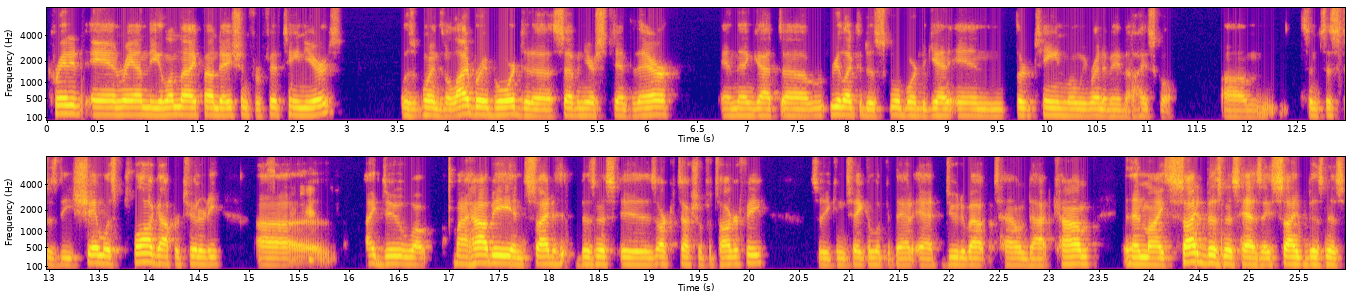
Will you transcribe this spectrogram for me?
created and ran the Alumni Foundation for 15 years. Was appointed to the library board, did a seven-year stint there, and then got reelected to the school board again in 13 when we renovated the high school. Um, since this is the shameless plug opportunity, uh, I do uh, my hobby and side business is architectural photography. So you can take a look at that at dudeabouttown.com. And then my side business has a side business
